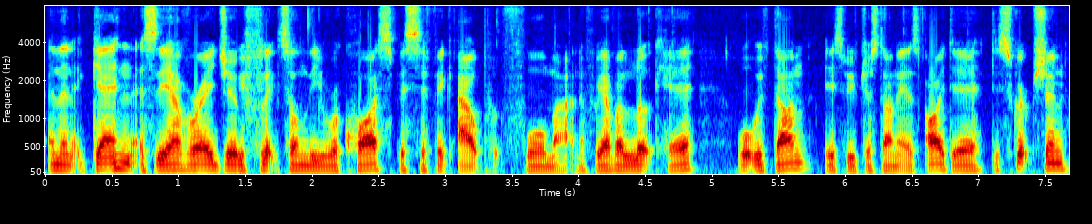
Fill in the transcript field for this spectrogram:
And then again, as the other agent, we flicked on the require specific output format. And if we have a look here, what we've done is we've just done it as idea, description,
